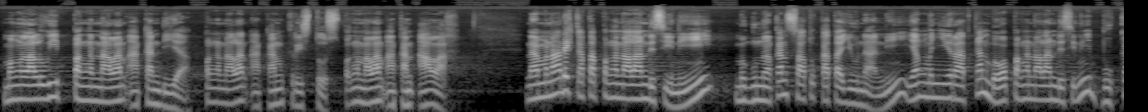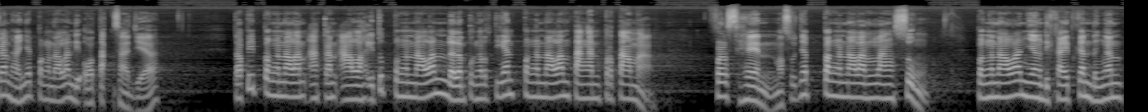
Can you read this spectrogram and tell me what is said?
Melalui pengenalan akan Dia, pengenalan akan Kristus, pengenalan akan Allah. Nah, menarik kata pengenalan di sini menggunakan satu kata Yunani yang menyiratkan bahwa pengenalan di sini bukan hanya pengenalan di otak saja, tapi pengenalan akan Allah itu pengenalan dalam pengertian pengenalan tangan pertama, first hand, maksudnya pengenalan langsung, pengenalan yang dikaitkan dengan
